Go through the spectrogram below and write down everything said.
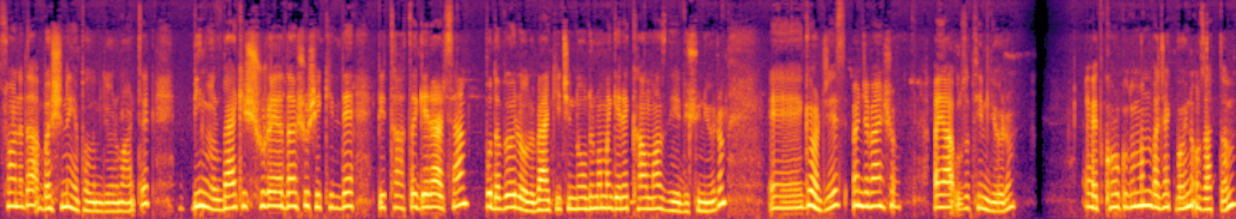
Sonra da başını yapalım diyorum artık. Bilmiyorum belki şuraya da şu şekilde bir tahta gerersem bu da böyle olur. Belki içini doldurmama gerek kalmaz diye düşünüyorum. E, göreceğiz. Önce ben şu ayağı uzatayım diyorum. Evet korkuluğumun bacak boyunu uzattım.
